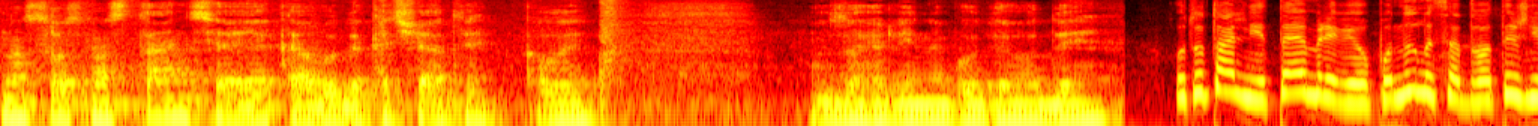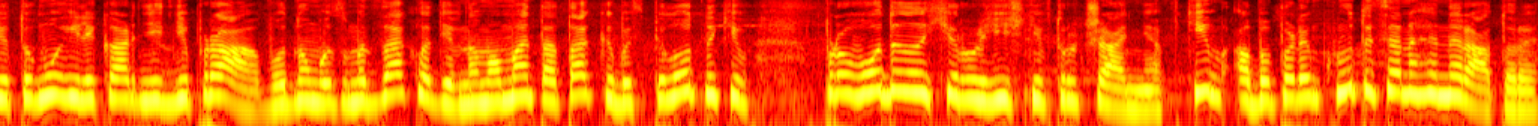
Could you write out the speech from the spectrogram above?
насосна станція, яка буде качати, коли взагалі не буде води. У тотальній темряві опинилися два тижні тому і лікарні Дніпра. В одному з медзакладів на момент атаки безпілотників проводили хірургічні втручання. Втім, аби перемкнутися на генератори,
